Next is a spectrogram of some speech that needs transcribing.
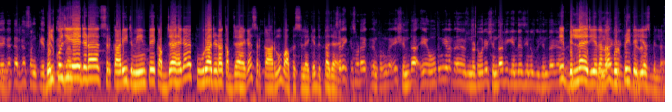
ਜਾਏਗਾ ਬਿਲਕੁਲ ਜੀ ਇਹ ਜਿਹੜਾ ਸਰਕਾਰੀ ਜ਼ਮੀਨ ਤੇ ਕਬਜ਼ਾ ਹੈਗਾ ਇਹ ਪੂਰਾ ਜਿਹੜਾ ਕਬਜ਼ਾ ਹੈਗਾ ਸਰਕਾਰ ਨੂੰ ਵਾਪਸ ਲੈ ਕੇ ਦਿੱਤਾ ਸਰ ਜਾਏਗਾ ਇੱਕ ਥੋੜਾ ਕਨਫਰਮ ਕਰ ਇਹ ਸ਼ਿੰਦਾ ਇਹ ਉਹ ਤਾਂ ਨਹੀਂ ਜਿਹੜਾ ਨੋਟੋਰੀਅਸ ਸ਼ਿੰਦਾ ਵੀ ਕਹਿੰਦੇ ਸੀ ਇਹਨੂੰ ਕੋਈ ਸ਼ਿੰਦਾ ਜਾਂ ਇਹ ਬਿੱਲਾ ਹੈ ਜੀ ਇਹਦਾ ਨਾਮ ਗੁਰਪ੍ਰੀਤ। ਏਲੀਅਸ ਬਿੱਲਾ।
